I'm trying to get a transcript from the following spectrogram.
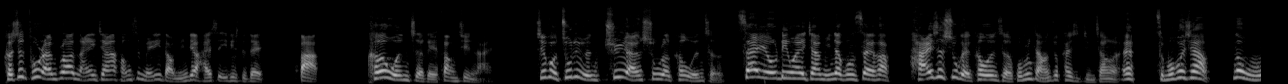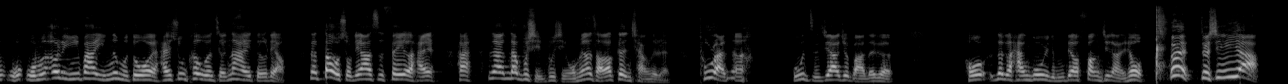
可是突然不知道哪一家，好像是美丽岛民调还是 ETtoday，把柯文哲给放进来，结果朱立伦居然输了柯文哲，再由另外一家民调公司再放，还是输给柯文哲，国民党就开始紧张了。哎，怎么会这样？那我我我们二零一八赢那么多，哎，还输柯文哲，那还得了？那到手的鸭子飞了还，还那那不行不行，我们要找到更强的人。突然呢，胡子家就把那个侯那个韩国瑜的民调放进来以后，哎，这是一样。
